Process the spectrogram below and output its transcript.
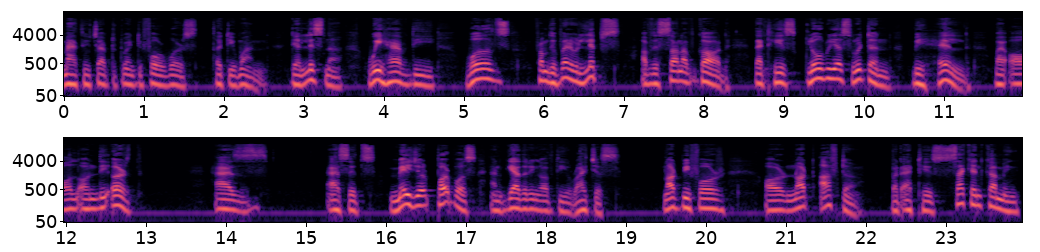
Matthew chapter 24, verse 31. Dear listener, we have the words from the very lips of the Son of God that his glorious return be held by all on the earth as as its major purpose and gathering of the righteous not before or not after but at his second coming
